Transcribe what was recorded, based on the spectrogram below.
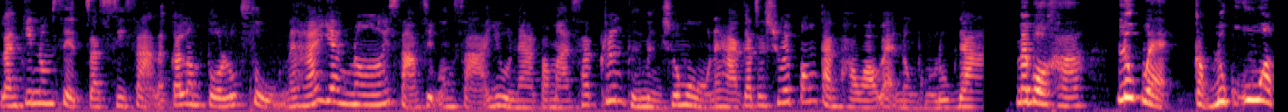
หลังกินนมเสร็จจัดศีรษะแล้วก็ลำตัวลูกสูงนะคะอย่างน้อย 30 องศาอยู่นานประมาณสักครึ่งถึง1ชั่วโมงนะคะ ก็จะช่วยป้องกันภาวะแหวะนมของลูกได้แม่บอกคะลูกแหวะกับลูกอ้วก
